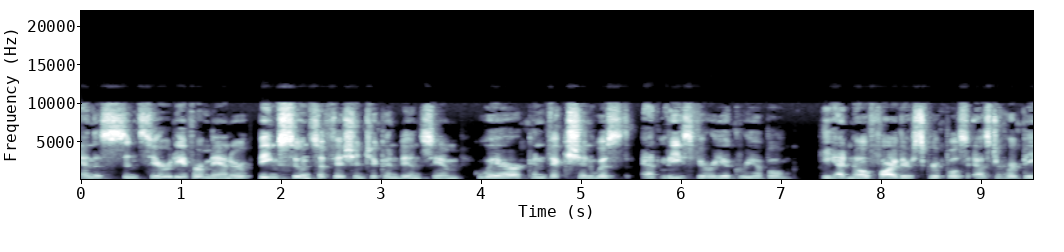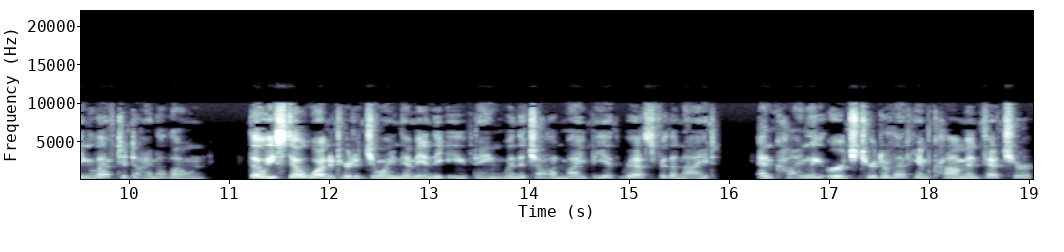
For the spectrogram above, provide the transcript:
and the sincerity of her manner being soon sufficient to convince him, where conviction was at least very agreeable. He had no farther scruples as to her being left to dine alone. though he still wanted her to join them in the evening, when the child might be at rest for the night, and kindly urged her to let him come and fetch her.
